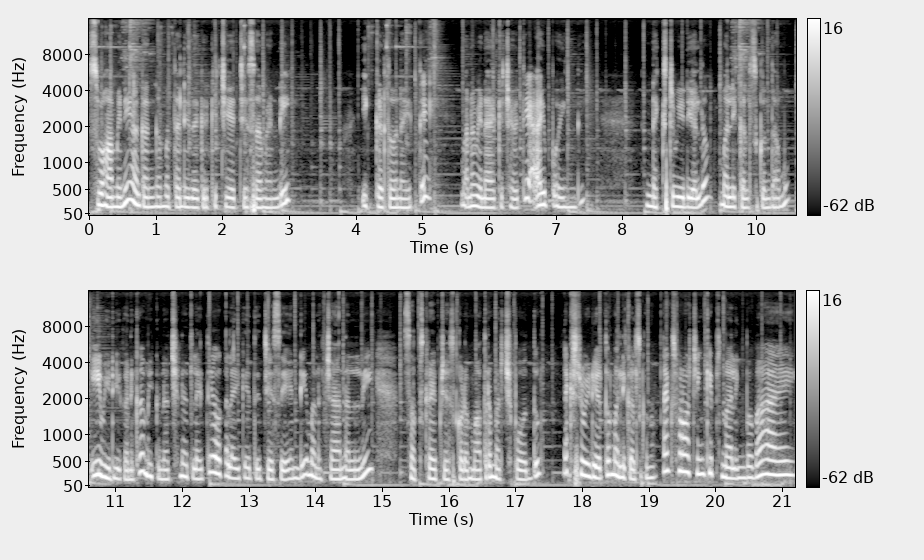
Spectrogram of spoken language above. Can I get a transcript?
స్వామిని ఆ గంగమ్మ తల్లి దగ్గరికి చేర్చేసామండి ఇక్కడితోనైతే మన వినాయక చవితి అయిపోయింది. నెక్స్ట్ వీడియోలో మళ్ళీ కలుసుకుందాము. ఈ వీడియో కనుక మీకు నచ్చినట్లయితే ఒక లైక్ అయితే చేసేయండి. మన ఛానల్ని సబ్స్క్రైబ్ చేసుకోవడం మాత్రం మర్చిపోవద్దు. నెక్స్ట్ వీడియోతో మళ్ళీ కలుసుకుందాం. Thanks for watching keep smiling bye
